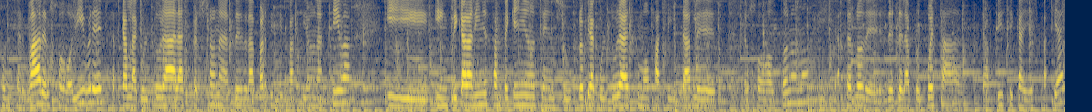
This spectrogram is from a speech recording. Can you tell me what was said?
conservar el juego libre, acercar la cultura a las personas desde la participación activa y implicar a niños tan pequeños en su propia cultura es como facilitarles el juego autónomo y hacerlo de, desde la propuesta artística y espacial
